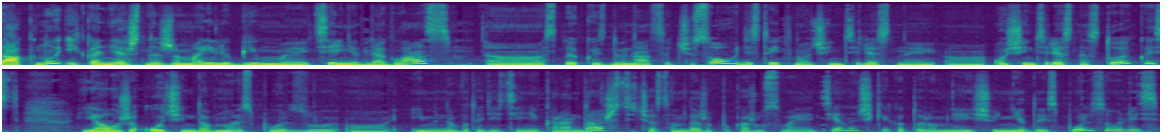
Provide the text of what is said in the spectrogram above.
Так, ну и, конечно же, мои любимые тени для глаз. А, стойкость 12 часов. Действительно очень, интересный, а, очень интересная стойкость. Я уже очень давно использую а, именно вот эти тени карандаш. Сейчас вам даже покажу свои оттеночки, которые у меня еще не доиспользовались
